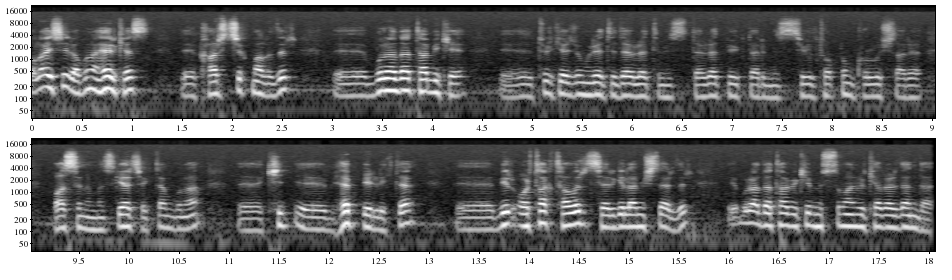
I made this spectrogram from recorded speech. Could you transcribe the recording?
Dolayısıyla buna herkes e, karşı çıkmalıdır. E, burada tabii ki Türkiye Cumhuriyeti Devletimiz, devlet büyüklerimiz, sivil toplum kuruluşları, basınımız gerçekten buna e, e, hep birlikte e, bir ortak tavır sergilemişlerdir. Burada tabii ki Müslüman ülkelerden de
